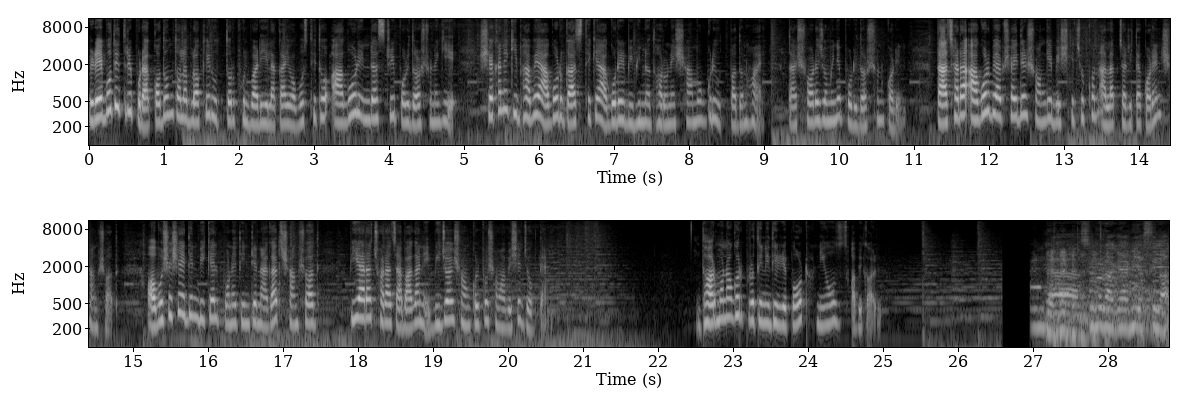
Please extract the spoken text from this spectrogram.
রেবতী ত্রিপুরা কদমতলা ব্লকের উত্তর ফুলবাড়ি এলাকায় অবস্থিত আগর ইন্ডাস্ট্রি পরিদর্শনে গিয়ে সেখানে কীভাবে আগর গাছ থেকে আগরের বিভিন্ন ধরনের সামগ্রী উৎপাদন হয় তা সরেজমিনে পরিদর্শন করেন। তাছাড়া আগর ব্যবসায়ীদের সঙ্গে বেশ কিছুক্ষণ আলাপচারিতা করেন সাংসদ। অবশেষে এদিন বিকেল পৌনে তিনটে নাগাদ সাংসদ পিয়ারা ছড়া চা বাগানে বিজয় সংকল্প সমাবেশে যোগ দেন। ধর্মনগর প্রতিনিধি রিপোর্ট, নিউজ অবিকল। শুরুর আগে আমি এসেছিলাম।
